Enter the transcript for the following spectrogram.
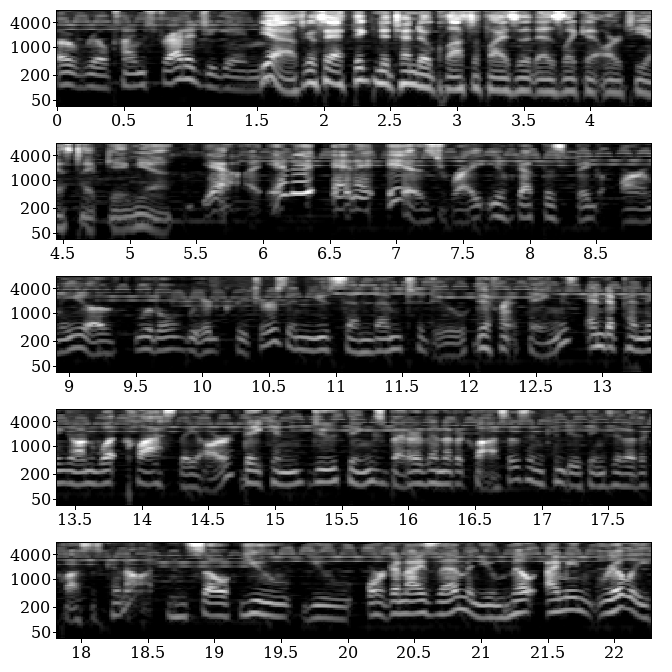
a real time strategy game? Yeah, I was going to say, I think Nintendo classifies it as like an RTS type game. Yeah. Yeah, and it and it is, right? You've got this big army of little weird creatures and you send them to do different things, and depending on what class they are, they can do things better than other classes and can do things that other classes cannot. And so you you organize them and you mil I mean, really,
